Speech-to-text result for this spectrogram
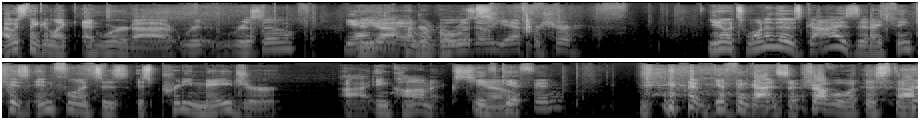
I was thinking like Edward uh, R- Risso, Yeah, the yeah, uh, Hundred Bullets. Risso, yeah, for sure. You know, it's one of those guys that I think his influence is, is pretty major uh, in comics. Keith you know? Giffen. Giffen got in some trouble with this stuff.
